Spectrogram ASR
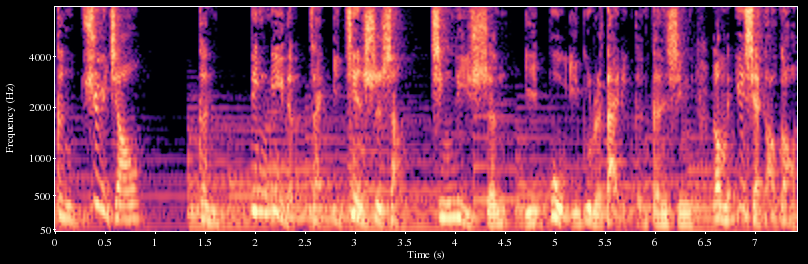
更聚焦、更定义的在一件事上经历神一步一步的带领跟更新。让我们一起来祷告，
